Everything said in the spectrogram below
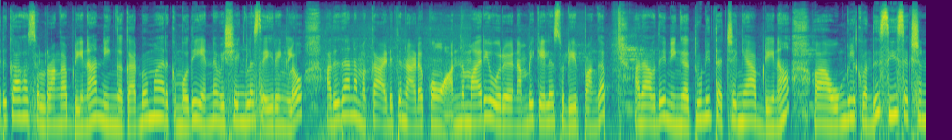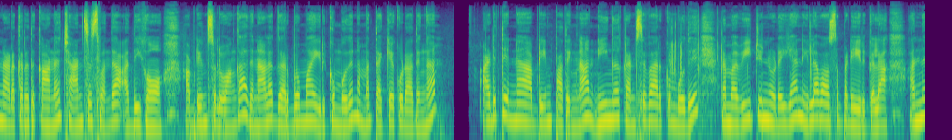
எதுக்காக சொல்கிறாங்க அப்படின்னா நீங்கள் கர்ப்பமாக இருக்கும்போது என்ன விஷயங்களை செய்கிறீங்களோ அதுதான் நமக்கு அடுத்து நடக்கும். அந்த மாதிரி ஒரு நம்பிக்கையில் சொல்லியிருப்பாங்க. அதாவது நீங்கள் துணி தைச்சிங்க அப்படின்னா உங்களுக்கு வந்து சி செக்ஷன் நடக்கிறதுக்கான சான்சஸ் வந்து அதிகம் அப்படின்னு சொல்லுவாங்க. அதனால் கர்ப்பமாக இருக்கும்போது நம்ம தைக்கக்கூடாதுங்க. அடுத்து என்ன அப்படின்னு பார்த்தீங்கன்னா நீங்கள் கன்சீவாக இருக்கும்போது நம்ம வீட்டினுடைய நிலவாசப்படி இருக்கலாம். அந்த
